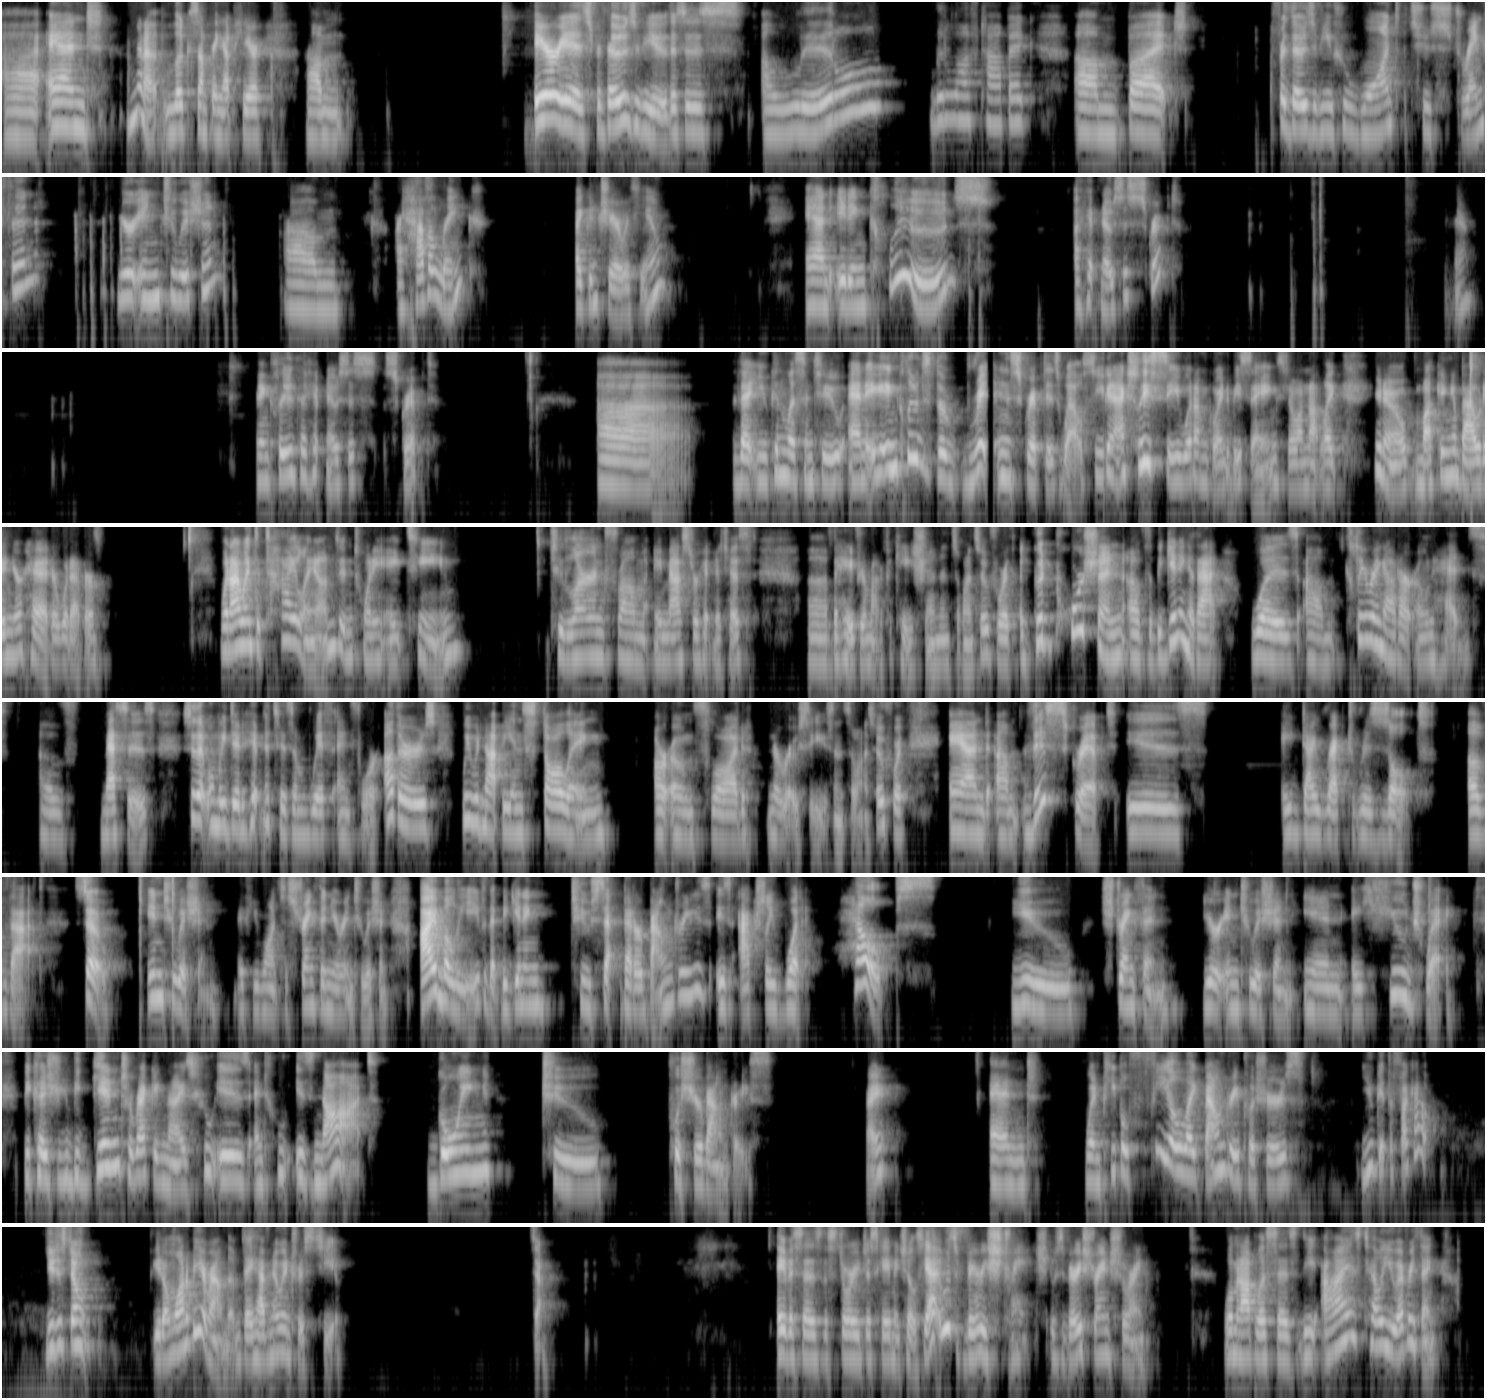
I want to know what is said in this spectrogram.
Uh, and I'm going to look something up here. Um, there is, for those of you, this is a little, little off topic, um, but for those of you who want to strengthen your intuition. Um, I have a link I can share with you. And it includes a hypnosis script. There. It includes a hypnosis script uh, that you can listen to, and it includes the written script as well. So you can actually see what I'm going to be saying. So I'm not like, you know, mucking about in your head or whatever. When I went to Thailand in 2018 to learn from a master hypnotist, uh, behavior modification, and so on and so forth, a good portion of the beginning of that was um, clearing out our own heads of messes so that when we did hypnotism with and for others, we would not be installing our own flawed neuroses and so on and so forth. And um, this script is a direct result of that. So, intuition, if you want to strengthen your intuition, I believe that beginning to set better boundaries is actually what helps you strengthen your intuition in a huge way because you begin to recognize who is and who is not going to push your boundaries, right? And when people feel like boundary pushers, you get the fuck out. You just don't you don't want to be around them. They have no interest to you. So Ava says the story just gave me chills. Yeah, it was very strange. It was a very strange story. Womanopolis says the eyes tell you everything,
